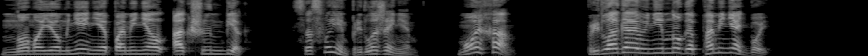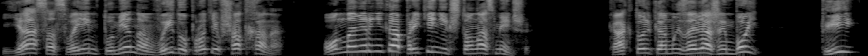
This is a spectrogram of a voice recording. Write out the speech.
но мое мнение поменял Акшинбек со своим предложением. «Мой хан, предлагаю немного поменять бой. Я со своим туменом выйду против Шатхана. Он наверняка прикинет, что нас меньше. Как только мы завяжем бой, ты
